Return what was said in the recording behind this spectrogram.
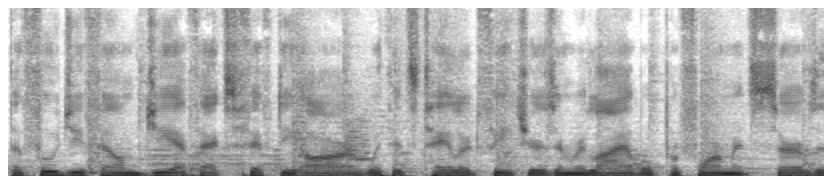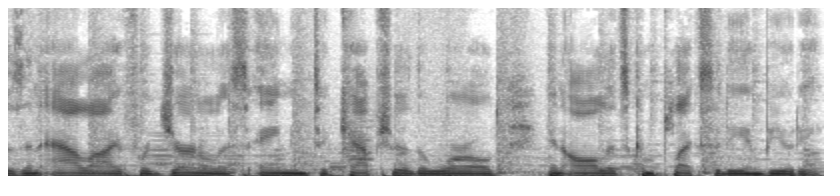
The Fujifilm GFX 50R, with its tailored features and reliable performance, serves as an ally for journalists aiming to capture the world in all its complexity and beauty.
